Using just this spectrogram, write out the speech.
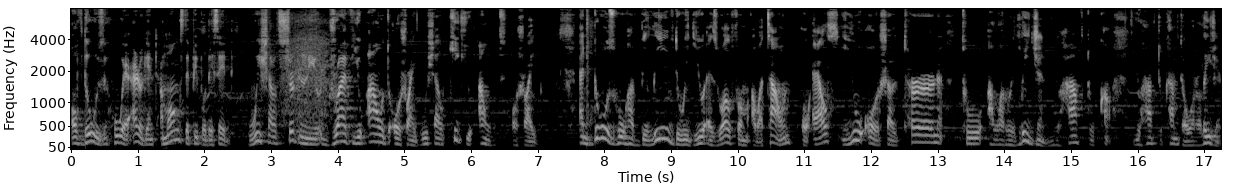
of those who were arrogant amongst the people, they said, We shall certainly drive you out, O Shuaib. We shall kick you out, O Shuaib. And those who have believed with you as well from our town, or else you all shall turn to our religion. You have to come, you have to come to our religion.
